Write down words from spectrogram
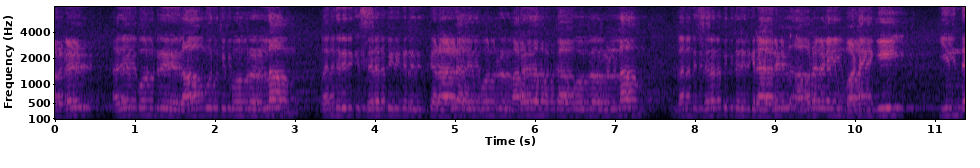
அவர்கள் அதே போன்று ராமமூர்த்தி போன்றவரெல்லாம் வந்திருக்கு சிறப்பித்திருக்கிறார்கள். அதே போன்று மரகத மக்கா போன்றவர்கள் எல்லாம் வந்து சிறப்பித்திருக்கிறார்கள். அவர்களையும் வணங்கி இந்த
